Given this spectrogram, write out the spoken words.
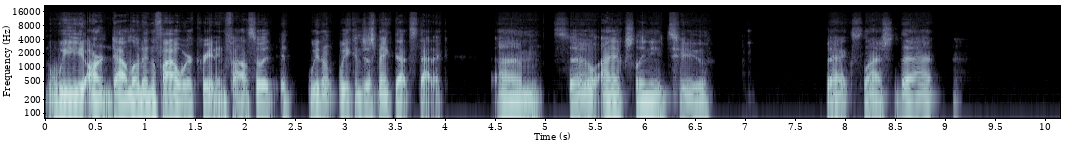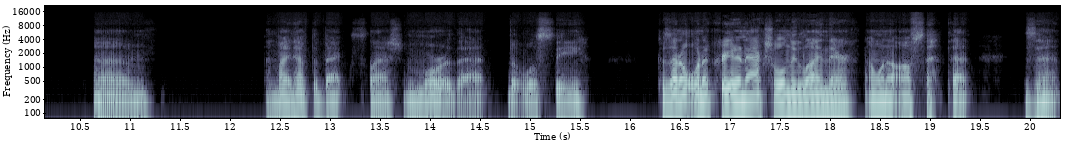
we aren't downloading a file; we're creating a file. So it, it we don't we can just make that static. Um, so I actually need to backslash that. Um, I might have to backslash more of that, but we'll see. Because I don't want to create an actual new line there. I want to offset that. Is that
